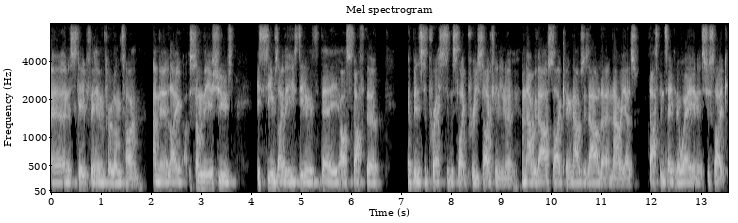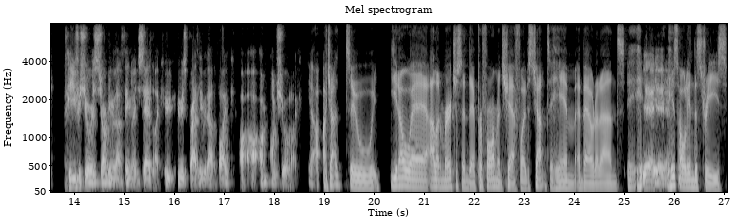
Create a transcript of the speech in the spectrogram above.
uh, an escape for him for a long time, and that like some of the issues it seems like that he's dealing with today are stuff that have been suppressed since like pre-cycling, you know. And now without cycling, that was his outlet, and now he has that's been taken away, and it's just like he for sure is struggling with that thing, like you said. Like who who is Bradley without the bike? I, am I'm sure. Like yeah, I chatted to you know uh, Alan Murchison, the performance chef. I was chatting to him about it, and his, yeah, yeah, yeah. his whole industry's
